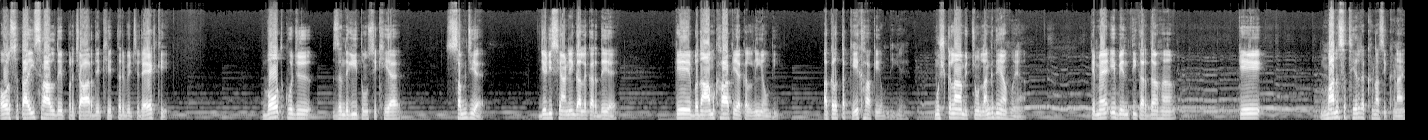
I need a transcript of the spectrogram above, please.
ਔਰ 27 ਸਾਲ ਦੇ ਪ੍ਰਚਾਰ ਦੇ ਖੇਤਰ ਵਿੱਚ ਰਹਿ ਕੇ ਬਹੁਤ ਕੁਝ ਜ਼ਿੰਦਗੀ ਤੋਂ ਸਿੱਖਿਆ ਸਮਝਿਆ ਜਿਹੜੀ ਸਿਆਣੇ ਗੱਲ ਕਰਦੇ ਐ ਕਿ ਬਦਾਮ ਖਾ ਕੇ ਅਕਲ ਨਹੀਂ ਆਉਂਦੀ, ਅਕਲ ਧੱਕੇ ਖਾ ਕੇ ਆਉਂਦੀ ਹੈ। ਮੁਸ਼ਕਲਾਂ ਵਿੱਚੋਂ ਲੰਘਦਿਆਂ ਹੋਇਆਂ। ਤੇ ਮੈਂ ਇਹ ਬੇਨਤੀ ਕਰਦਾ ਹਾਂ ਕਿ ਮਨ ਸਥਿਰ ਰੱਖਣਾ ਸਿੱਖਣਾ ਹੈ।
